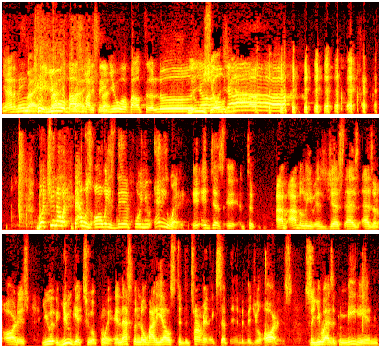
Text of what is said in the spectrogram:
You know what I mean? Right, you right, about right, somebody saying right. you about to lose, Lose your, your job. But you know what? That was always there for you anyway. It, it just it, to I, I believe it's just as as an artist, you you get to a point, and that's for nobody else to determine except the individual artist. So you as a comedian,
